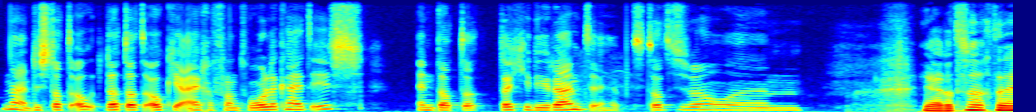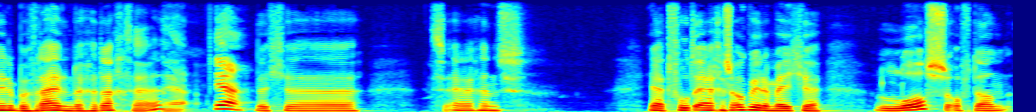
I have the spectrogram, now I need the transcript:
nou, dus dat, ook, dat dat ook je eigen verantwoordelijkheid is. En dat, dat, dat je die ruimte hebt. Dat is wel. Um... Ja, dat is echt een hele bevrijdende gedachte, hè? Ja. ja. Dat je. Het is ergens. Ja, het voelt ergens ook weer een beetje los. Of dan.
